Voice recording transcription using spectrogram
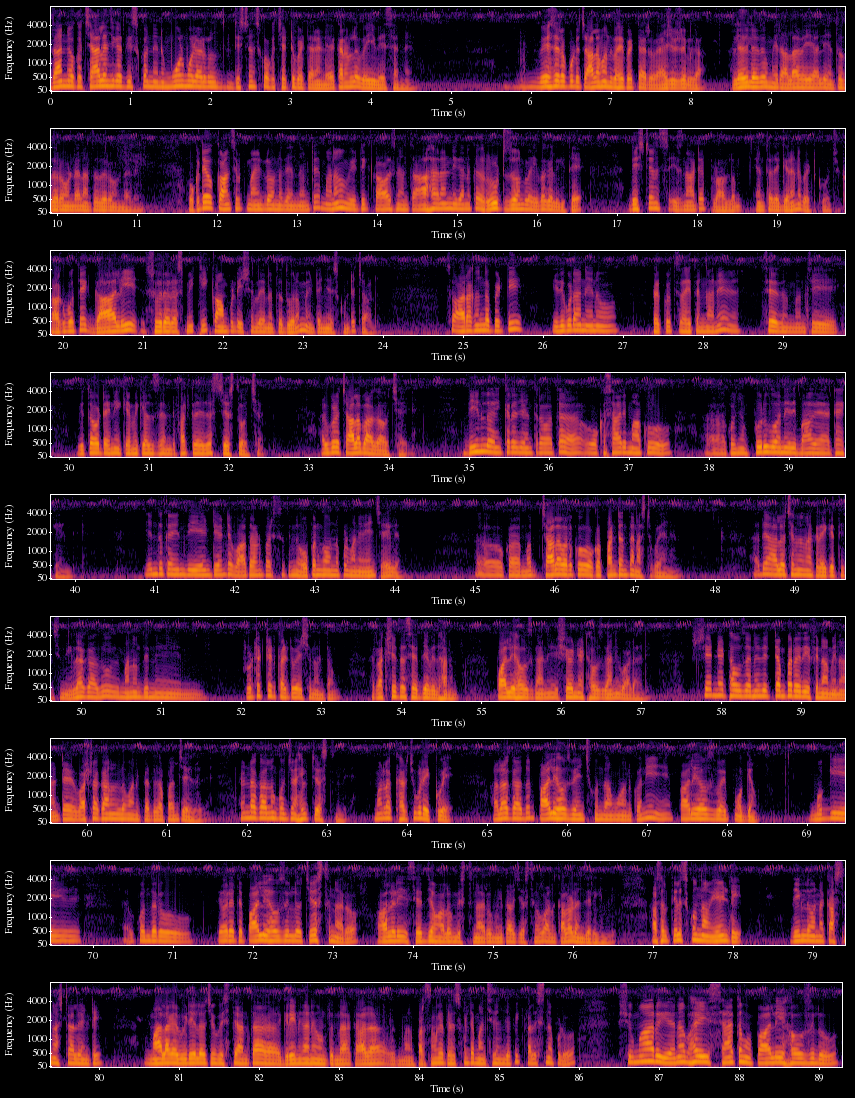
దాన్ని ఒక ఛాలెంజ్గా తీసుకొని నేను మూడు మూడు అడుగుల డిస్టెన్స్కి ఒక చెట్టు పెట్టానండి. ఎకరంలో వెయ్యి వేశాను నేను. వేసేటప్పుడు చాలామంది భయపెట్టారు యాజ్ యూజువల్గా లేదు లేదు మీరు అలా వేయాలి ఎంత దూరం ఉండాలి అంత దూరం ఉండాలి. ఒకటే ఒక కాన్సెప్ట్ మైండ్లో ఉన్నది ఏంటంటే మనం వీటికి కావాల్సినంత ఆహారాన్ని కనుక రూట్ జోన్లో ఇవ్వగలిగితే distance is not a problem ఎంత దగ్గరైనా పెట్టుకోవచ్చు. కాకపోతే గాలి సూర్యరశ్మికి కాంపిటీషన్ లేనంత దూరం మెయింటైన్ చేసుకుంటే చాలు. సో ఆ రకంగా పెట్టి ఇది కూడా నేను ప్రకృతి సహితంగానే సే- మంచి without any chemicals and fertilizers చేస్తూ వచ్చాను. అవి కూడా చాలా బాగా వచ్చాయి. దీనిలో ఎంకరేజ్ అయిన తర్వాత ఒకసారి మాకు కొంచెం పురుగు అనేది బాగా అటాక్ అయింది. ఎందుకైంది ఏంటి అంటే వాతావరణ పరిస్థితులను ఓపెన్గా ఉన్నప్పుడు మనం ఏం చేయలేము ఒక చాలా వరకు ఒక పంట అంతా నష్టపోయాను నేను. అదే ఆలోచన నాకు రేకెత్తించింది. ఇలా కాదు మనం దీన్ని ప్రొటెక్టెడ్ కల్టివేషన్ అంటాం. రక్షిత సేద్య విధానం. పాలీ హౌస్ కానీ షేడ్ నెట్ హౌస్ కానీ వాడాలి. షేడ్ నెట్ హౌస్ అనేది టెంపరీ ఫినామినా అంటే వర్షాకాలంలో మనకి పెద్దగా పనిచేయదు అది. ఎండాకాలం కొంచెం హెల్ప్ చేస్తుంది. మళ్ళీ ఖర్చు కూడా ఎక్కువే. అలా కాదు పాలీ హౌస్ వేయించుకుందాము అనుకొని పాలీ హౌస్ వైపు మొగ్గాం. మొగ్గి కొందరు ఎవరైతే పాలీ హౌజుల్లో చేస్తున్నారో ఆల్రెడీ సేద్యం అవలంబిస్తున్నారు మిగతా చేస్తున్నారు వాళ్ళని కలవడం జరిగింది. అసలు తెలుసుకుందాం ఏంటి? దీనిలో ఉన్న కష్ట నష్టాలు ఏంటి? మాలాగా వీడియోలో చూపిస్తే అంతా గ్రీన్గానే ఉంటుందా? కాదా? మనం పర్సనల్గా తెలుసుకుంటే మంచిదని చెప్పి కలిసినప్పుడు సుమారు ఎనభై శాతం పాలీ హౌజులు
